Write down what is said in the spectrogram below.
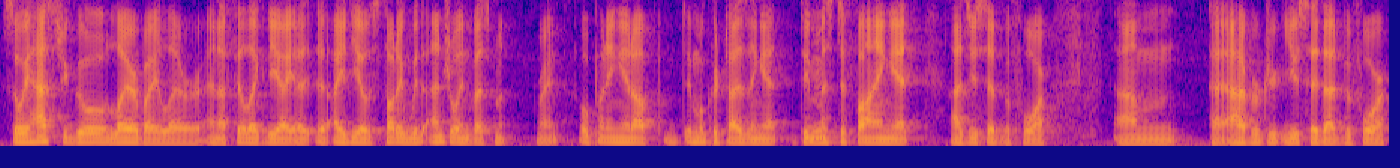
So it has to go layer by layer. And I feel like the uh, idea of starting with angel investment, right? Opening it up, democratizing it, mm-hmm. demystifying mm-hmm. it, as you said before. Um, uh, I've heard you say that before,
